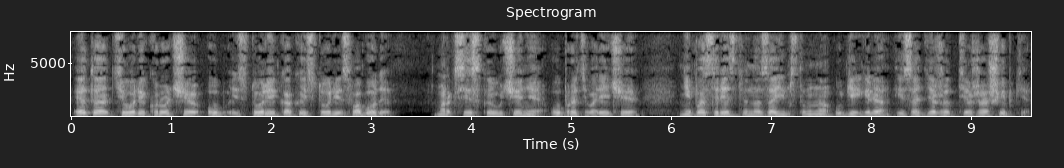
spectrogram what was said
это теория Кротча об истории как истории свободы. Марксистское учение о противоречии непосредственно заимствовано у Гегеля и содержит те же ошибки.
